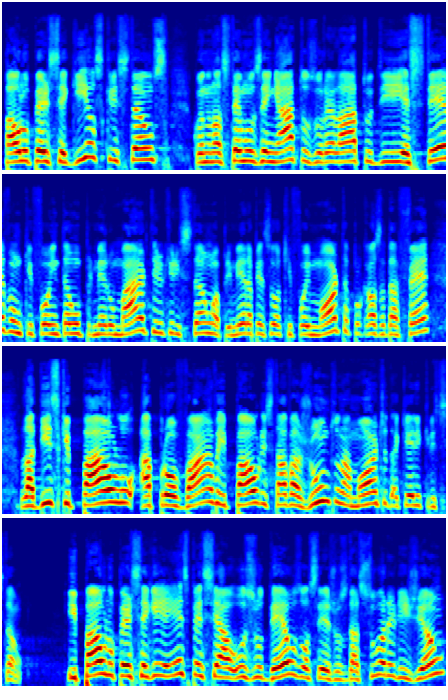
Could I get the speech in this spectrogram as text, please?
Paulo perseguia os cristãos, quando nós temos em Atos o relato de Estevão, que foi então o primeiro mártir cristão, a primeira pessoa que foi morta por causa da fé, lá diz que Paulo aprovava e Paulo estava junto na morte daquele cristão. E Paulo perseguia em especial os judeus, ou seja, os da sua religião,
